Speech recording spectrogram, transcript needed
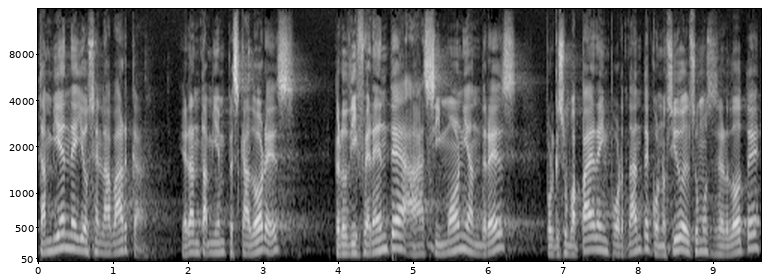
También ellos en la barca eran también pescadores, pero diferente a Simón y Andrés, porque su papá era importante, conocido del sumo sacerdote,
